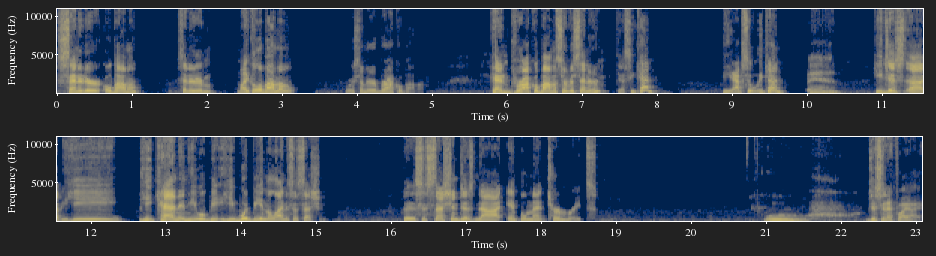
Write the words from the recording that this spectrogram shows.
Senator Obama, Senator Michael Obama, or Senator Barack Obama. Can Barack Obama serve as senator? Yes, he can. He absolutely can. Man, He just uh, he he can and he will be he would be in the line of secession because secession does not implement term rates. ooh, Just an FYI.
